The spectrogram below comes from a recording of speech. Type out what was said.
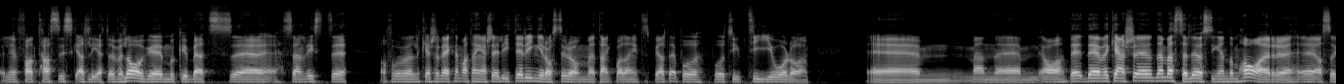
En fantastisk atlet överlag, Mookie Betts. Sen visst, man får väl kanske räkna med att han kanske är lite ringrostig då med tanke på att han inte spelat där på, på typ 10 år då. Ehm, men ehm, ja, det, det, är väl kanske den bästa lösningen de har. Eh, alltså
